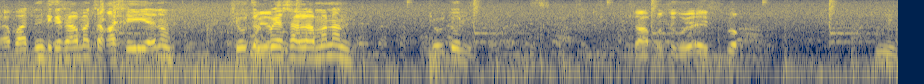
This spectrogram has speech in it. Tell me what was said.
Dapat hindi kasama tsaka si ano. Si Utol pa sa lamanan. Si Utol. Tapos si Kuya Ice Block. Hmm.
